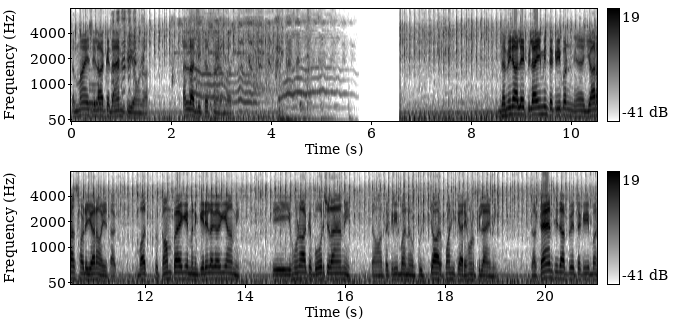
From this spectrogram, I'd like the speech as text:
تو میں اس علاقے دا ایم پی ہوندا۔ اللہ دی قسم ہے، بس۔ زمین والے پلائی میں تقریباً یارہ ساڑھے یارہ بجے تک۔ بات کوئی کم پائے گئے میں نے گیرے لگا گیا ہاں ہمیں تے ہن آ کے بور چلایا ہمیں تو ہاں تقریباً کچھ چار، پانچ کیارے ہن پلائی میں۔ تو ٹائم تھی دا پہ تقریباً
